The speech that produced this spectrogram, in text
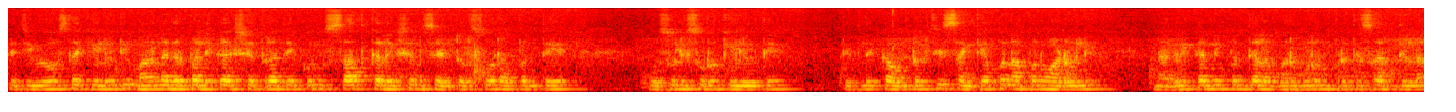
त्याची व्यवस्था केली होती. महानगरपालिका क्षेत्रात एकूण सात कलेक्शन सेंटर्सवर आपण ते वसुली सुरू केली होती. तिथले काउंटरची संख्या पण आपण वाढवली. नागरिकांनी पण त्याला भरभरून प्रतिसाद दिला.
